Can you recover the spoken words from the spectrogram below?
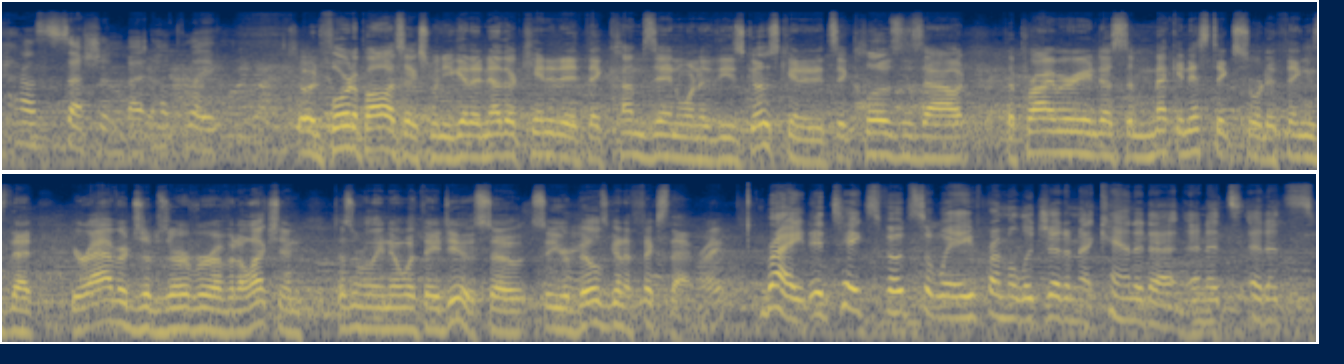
past session, but hopefully. So in Florida politics, when you get another candidate that comes in, one of these ghost candidates, it closes out the primary and does some mechanistic sort of things that your average observer of an election doesn't really know what they do. So, so your bill's going to fix that, right? Right. It takes votes away from a legitimate candidate, and it's and it's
